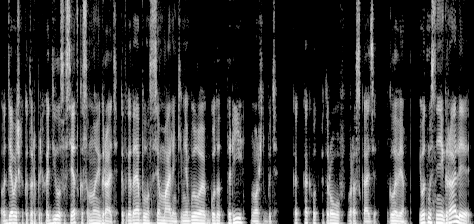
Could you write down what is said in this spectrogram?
вот девочка, которая приходила, соседка со мной играть, когда я был совсем маленький, мне было года три, может быть, как, как вот Петрову в рассказе в главе. И вот мы с ней играли,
